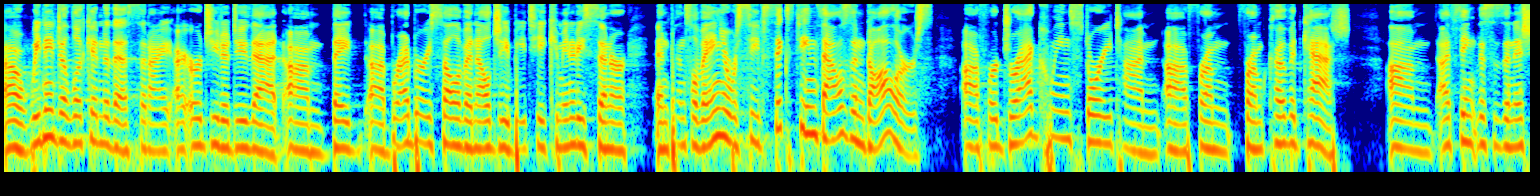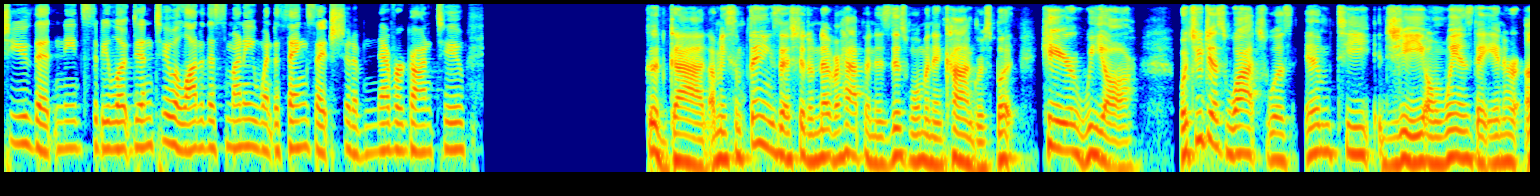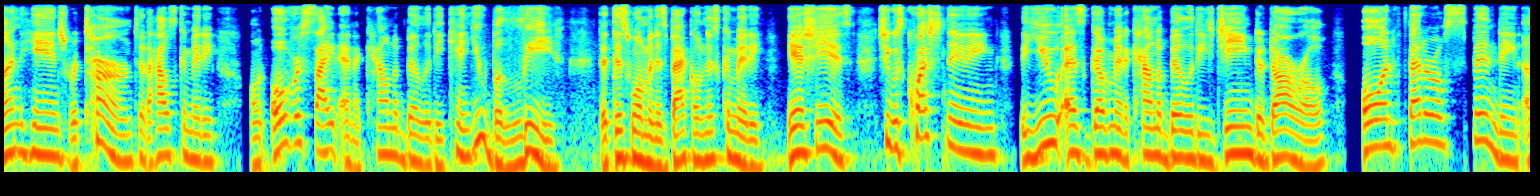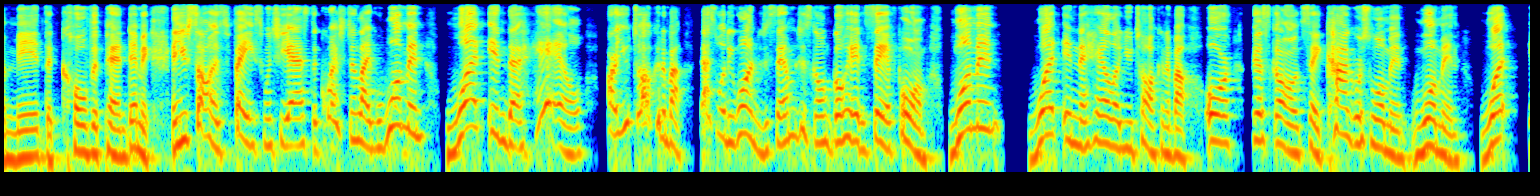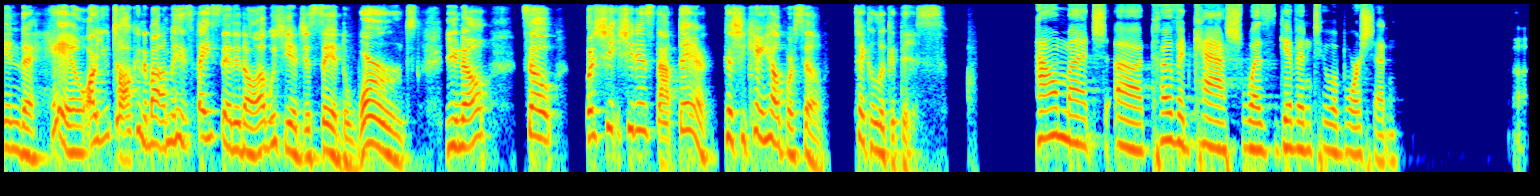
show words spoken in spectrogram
Oh, we need to look into this, and I, I urge you to do that. Um, they uh, Bradbury Sullivan LGBT Community Center in Pennsylvania received sixteen thousand dollars uh, for drag queen story time uh, from from COVID cash. Um, I think this is an issue that needs to be looked into. A lot of this money went to things that should have never gone to. Good God. I mean, some things that should have never happened is this woman in Congress, but here we are. What you just watched was MTG on Wednesday in her unhinged return to the House Committee on Oversight and Accountability. Can you believe that this woman is back on this committee? Yeah, she is. She was questioning the US government accountability's Gene Dodaro on federal spending amid the COVID pandemic. And you saw his face when she asked the question, like, woman, what in the hell are you talking about? That's what he wanted to say. I'm just gonna go ahead and say it for him. Woman, what in the hell are you talking about? Or just gonna say, Congresswoman, woman, what in the hell are you talking about? I mean, his face said it all. I wish he had just said the words, you know? So, but she she didn't stop there because she can't help herself. Take a look at this how much uh, COVID cash was given to abortion?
